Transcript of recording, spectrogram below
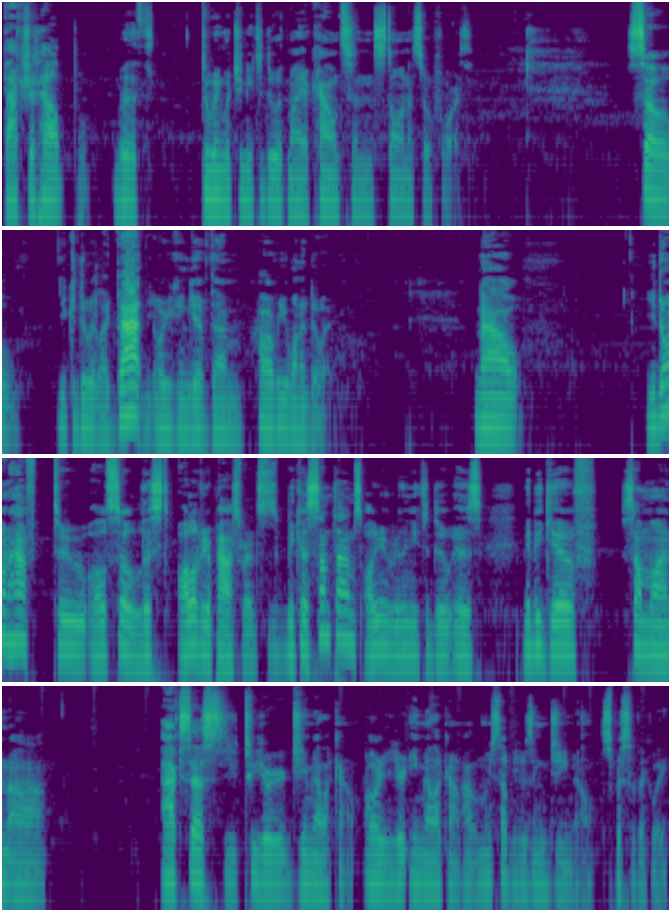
that should help with doing what you need to do with my accounts and so on and so forth so you can do it like that, or you can give them however you want to do it. Now, you don't have to also list all of your passwords because sometimes all you really need to do is maybe give someone uh, access to your Gmail account or your email account. Let me stop using Gmail specifically.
